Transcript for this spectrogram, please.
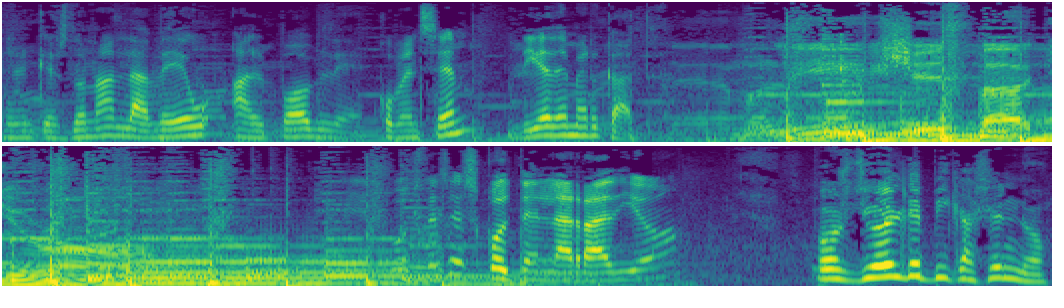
en el que es dona la veu al poble. Comencem, Dia de Mercat. ¿Ustedes escolten la radio? Pues yo el de Picasen no.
